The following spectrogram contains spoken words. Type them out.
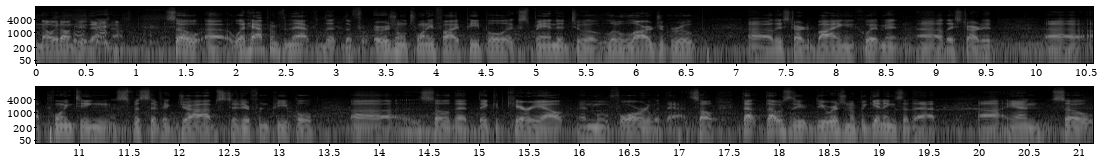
no, we don't do that. No. So uh, what happened from that? The, the original 25 people expanded to a little larger group. Uh, they started buying equipment. Uh, they started uh, appointing specific jobs to different people uh, so that they could carry out and move forward with that. So that that was the, the original beginnings of that, uh, and so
